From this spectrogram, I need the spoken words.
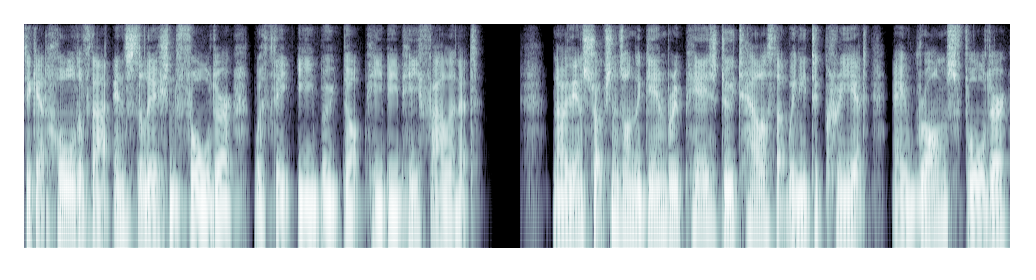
to get hold of that installation folder with the eboot.pbp file in it. Now, the instructions on the Gamebrew page do tell us that we need to create a ROMs folder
